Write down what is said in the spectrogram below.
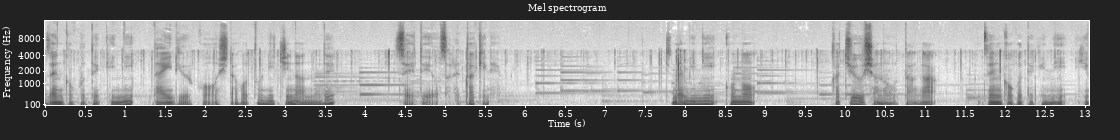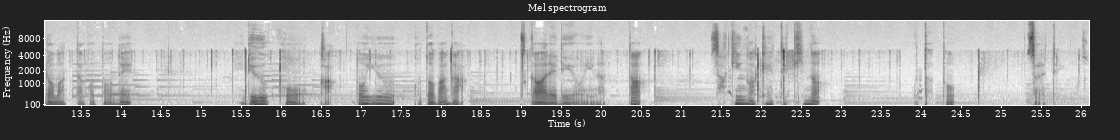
全国的に大流行したことにちなんで制定をされた記念。ちなみにこのカチューシャの歌が全国的に広まったことで流行歌という言葉が使われるようになった先駆け的な歌とされています。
